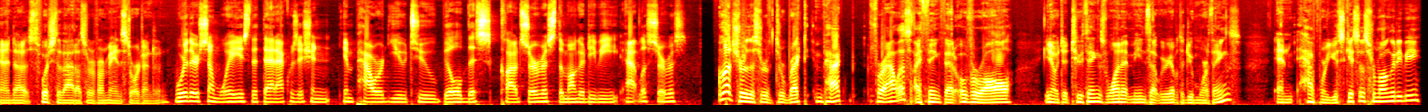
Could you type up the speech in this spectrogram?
and uh, switch to that as sort of our main storage engine. Were there some ways that that acquisition empowered you to build this cloud service, the MongoDB Atlas service? I'm not sure the sort of direct impact for Atlas. I think that overall, you know, it did two things. One, it means that we were able to do more things and have more use cases for MongoDB.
